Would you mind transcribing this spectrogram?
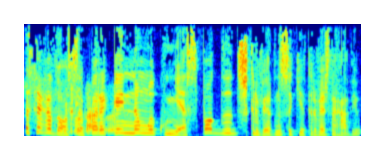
A Serra d'Ossa, para quem não a conhece, pode descrever-nos aqui através da rádio?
